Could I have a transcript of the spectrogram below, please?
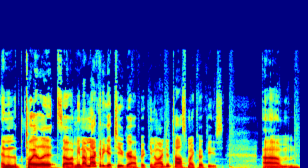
And then the toilet. So, I mean, I'm not going to get too graphic. You know, I did toss my cookies. Um,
